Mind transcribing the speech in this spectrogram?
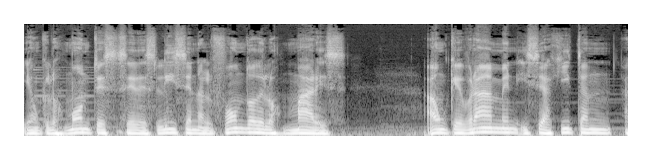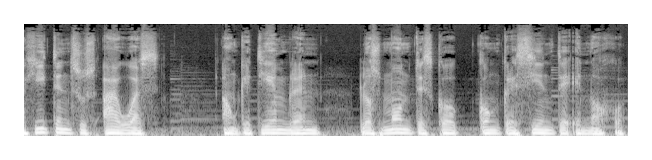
y aunque los montes se deslicen al fondo de los mares, aunque bramen y se agitan, agiten sus aguas, aunque tiemblen los montes con creciente enojo.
